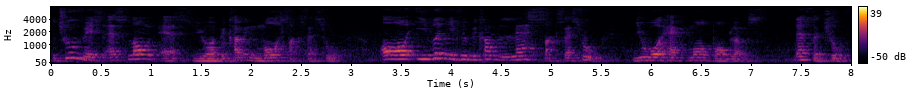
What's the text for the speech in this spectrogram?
The truth is, as long as you are becoming more successful, or even if you become less successful, you will have more problems. That's the truth.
